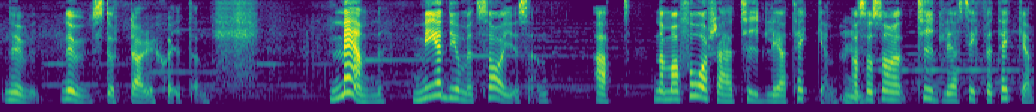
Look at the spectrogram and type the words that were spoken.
nu, nu störtar skiten. Men mediumet sa ju sen att när man får så här tydliga tecken, mm. alltså så tydliga siffertecken,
